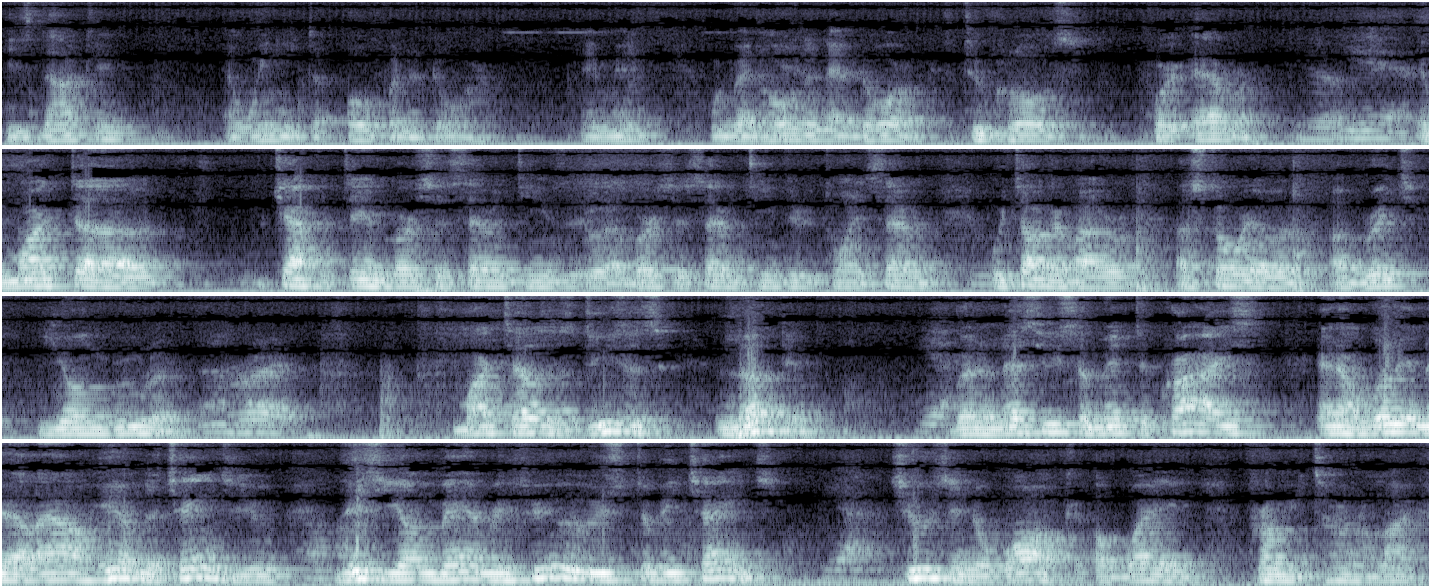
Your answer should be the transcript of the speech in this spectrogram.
He's knocking and we need to open the door. Amen. We've been holding that door too close forever. Yes. Yes. In Mark uh, chapter 10, verses 17, uh, verses 17 through 27, we talk about a, a story of a, a rich young ruler. Uh-huh. Right. Mark tells us Jesus loved him. Yeah. But unless you submit to Christ and are willing to allow him to change you, Uh-huh. this young man refused to be changed, Yeah. choosing to walk away from eternal life.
